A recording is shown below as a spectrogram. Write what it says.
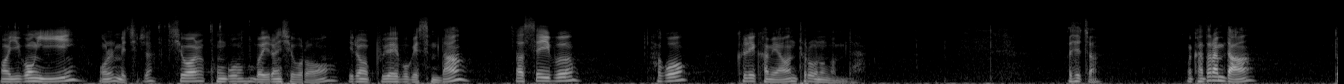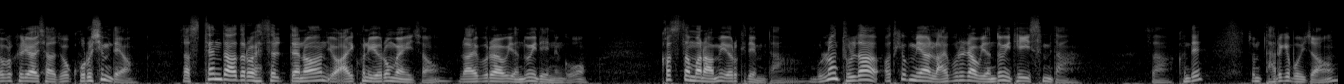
어, 2022 오늘 며칠이죠? 10월 09 뭐 이런 식으로 이름을 부여해 보겠습니다. 자 save 하고 클릭하면 들어오는 겁니다. 아셨죠? 간단합니다. 더블 클릭 하셔가지고 고르시면 돼요. 자 standard로 했을 때는 이 아이콘이 이런 모양이죠. 라이브러리하고 연동이 되어 있는 거고 custom을 하면 이렇게 됩니다. 물론 둘 다 어떻게 보면 라이브러리하고 연동이 되어 있습니다. 자 근데 좀 다르게 보이죠?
